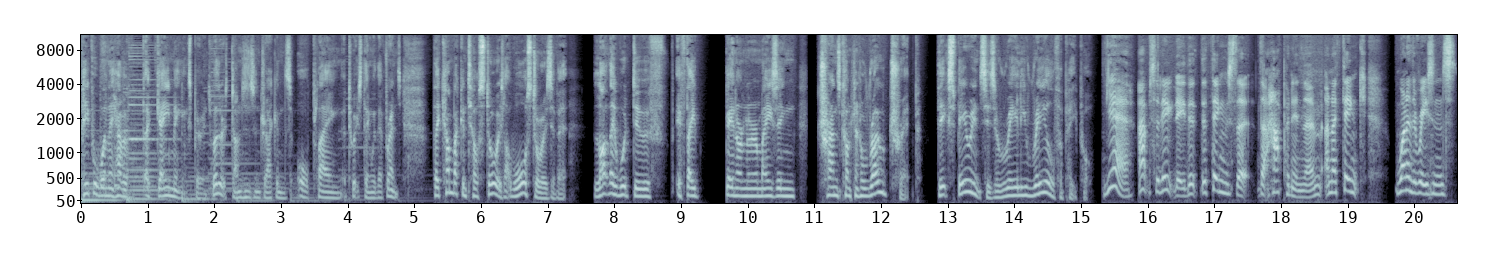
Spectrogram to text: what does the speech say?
People when they have a, a gaming experience whether it's dungeons and dragons or playing a twitch thing with their friends they come back and tell stories like war stories of it like they would do if if they'd been on an amazing transcontinental road trip. The experiences are really real for people. Yeah, absolutely. The the things that that happen in them, and I think one of the reasons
